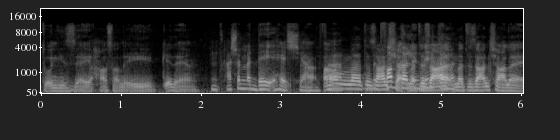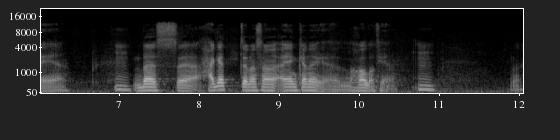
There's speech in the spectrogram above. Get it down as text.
تقول لي إزاي حصل إيه كده يعني. عشان ما تضايقهاش يعني آه ما تزعلش ما تزعل ما- تزعلش عليا يعني مم. بس آه، حاجات مثلا ايا كان الغلط يعني مم. بس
